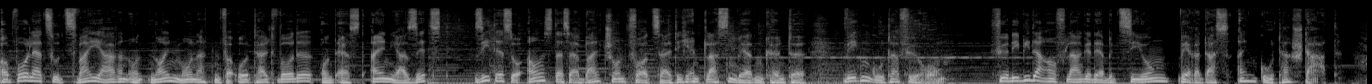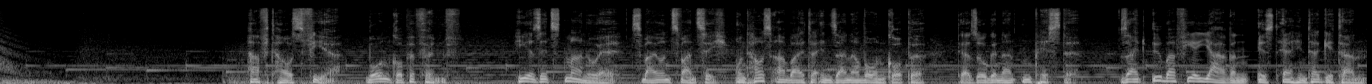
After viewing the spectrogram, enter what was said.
Obwohl er zu zwei Jahren und neun Monaten verurteilt wurde und erst ein Jahr sitzt, sieht es so aus, dass er bald schon vorzeitig entlassen werden könnte, wegen guter Führung. Für die Wiederauflage der Beziehung wäre das ein guter Start. Hafthaus 4, Wohngruppe 5. Hier sitzt Manuel, 22, und Hausarbeiter in seiner Wohngruppe, der sogenannten Piste. Seit über vier Jahren ist er hinter Gittern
